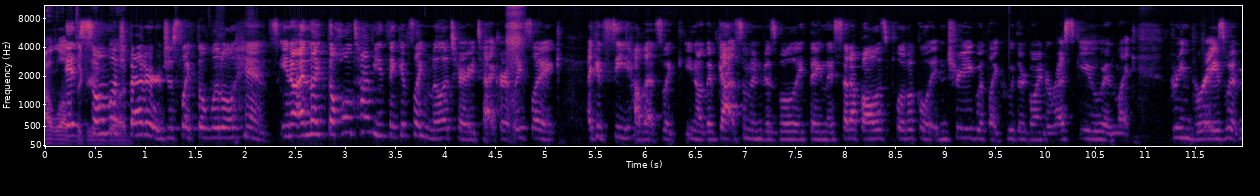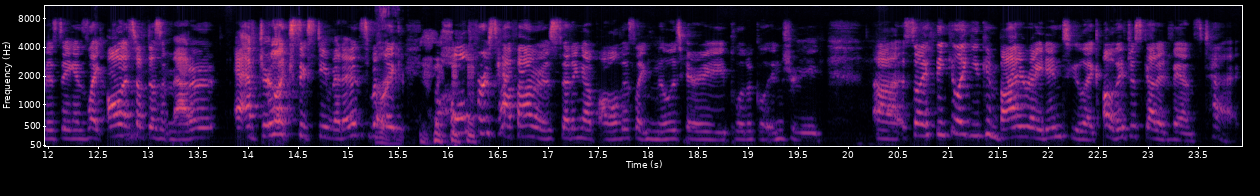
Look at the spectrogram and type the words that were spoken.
I love it's so blood. much better. Just like the little hints, you know, and like the whole time you think it's like military tech, or at least like I could see how that's like you know they've got some invisibility thing. They set up all this political intrigue with like who they're going to rescue, and like Green Berets went missing, and it's like all that stuff doesn't matter after like 60 minutes, but right. like the whole first half hour is setting up all this like military political intrigue. Uh, so I think like you can buy right into like oh they've just got advanced tech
